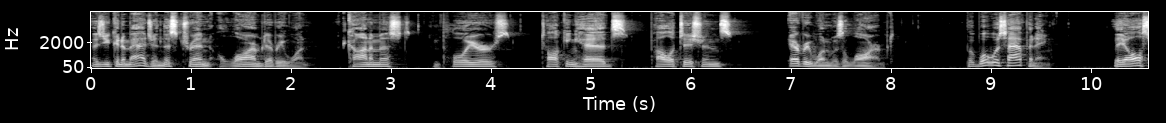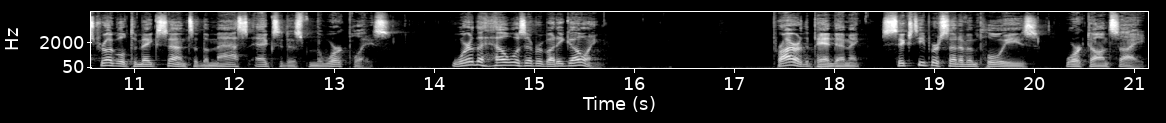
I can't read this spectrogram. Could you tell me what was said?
As you can imagine, this trend alarmed everyone economists, employers, talking heads, politicians, everyone was alarmed. But what was happening? They all struggled to make sense of the mass exodus from the workplace. Where the hell was everybody going? Prior to the pandemic, 60% of employees worked on site.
